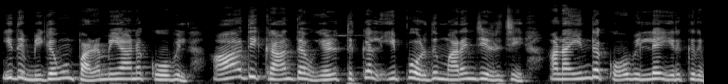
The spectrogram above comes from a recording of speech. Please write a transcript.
இது மிகவும் பழமையான கோவில். ஆதி கிராந்த எழுத்துக்கள் இப்பொழுது மறைஞ்சிடுச்சு ஆனால் இந்த கோவிலில் இருக்குது.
